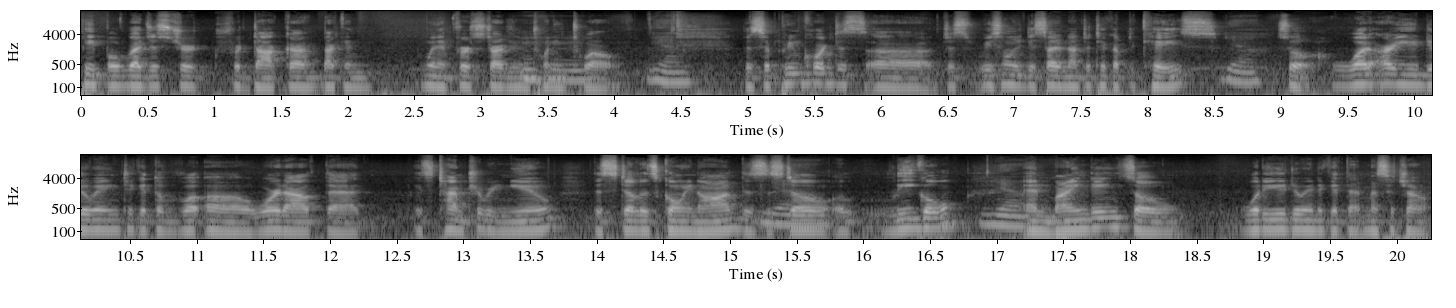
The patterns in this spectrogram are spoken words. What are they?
people registered for DACA back in when it first started in Mhm. 2012. yeah The Supreme Court just, uh, just recently decided not to take up the case. yeah So, what are you doing to get the vo- uh, word out that it's time to renew? This still is going on. This is Yeah. still legal yeah and binding. So, what are you doing to get that message out?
